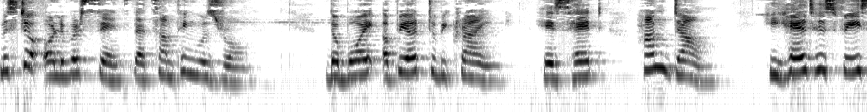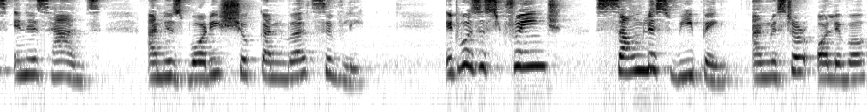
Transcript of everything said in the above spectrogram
Mr. Oliver sensed that something was wrong. The boy appeared to be crying. His head hung down. He held his face in his hands and his body shook convulsively. It was a strange, soundless weeping, and Mr. Oliver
